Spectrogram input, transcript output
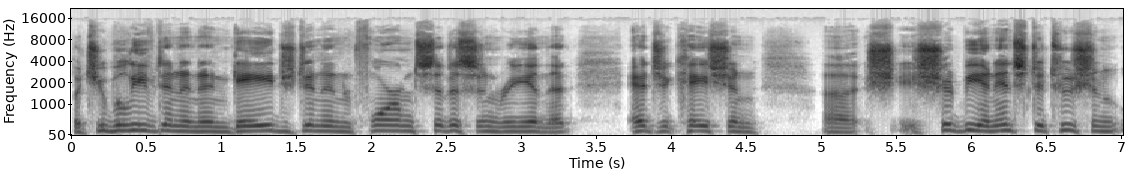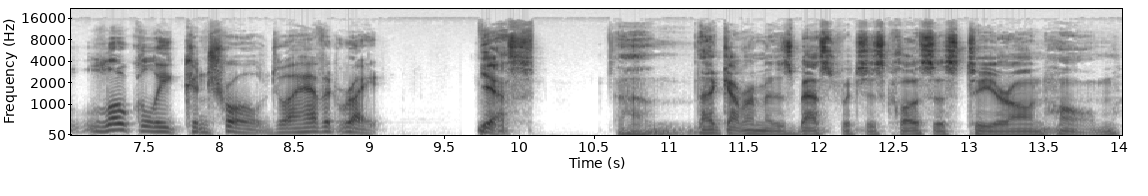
but you believed in an engaged and informed citizenry and that education uh, sh- should be an institution locally controlled. Do I have it right? Yes. Um, that government is best which is closest to your own home.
